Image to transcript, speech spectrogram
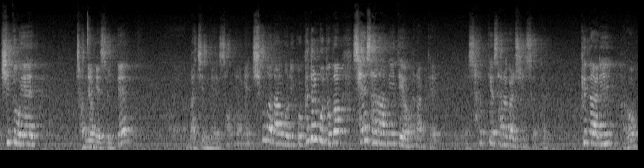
기도에 전념했을 때 마침내 성령의 충만함을 입고 그들 모두가 새 사람이 되어 하나님께 새롭게 살아갈 수 있었던 그날이 바로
